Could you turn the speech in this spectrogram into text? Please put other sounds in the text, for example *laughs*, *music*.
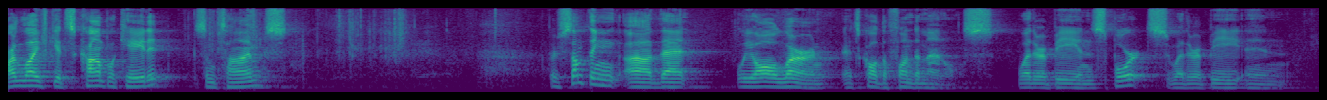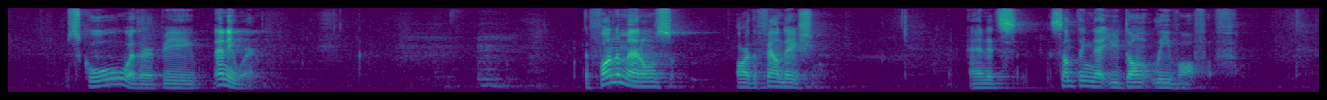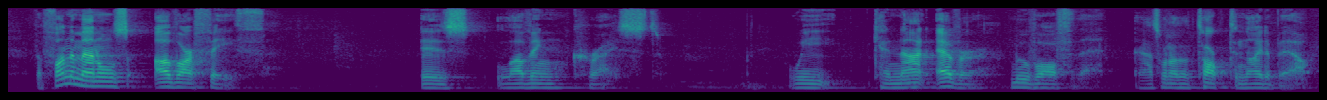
Our life gets complicated sometimes. There's something uh, that we all learn, it's called the fundamentals, whether it be in sports, whether it be in school, whether it be anywhere. The fundamentals are the foundation, and it's something that you don't leave off of. The fundamentals of our faith is loving Christ. We cannot ever move off that. And that's what I'm going to talk tonight about.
